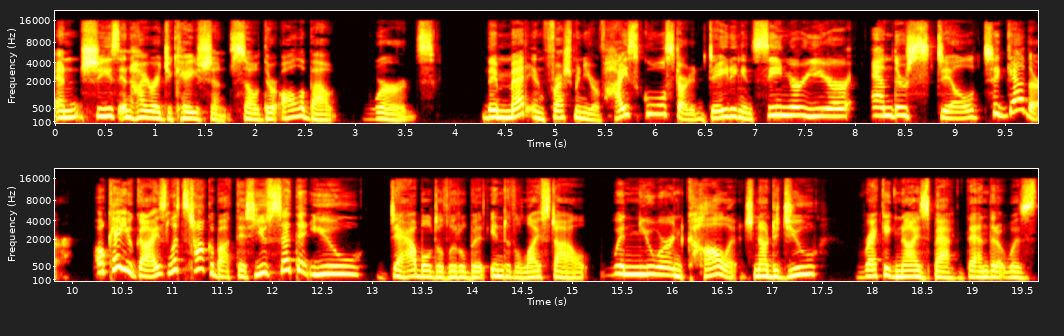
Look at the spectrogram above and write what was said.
and she's in higher education. So they're all about words. They met in freshman year of high school, started dating in senior year, and they're still together. Okay, you guys, let's talk about this. You said that you dabbled a little bit into the lifestyle when you were in college. Now, did you recognize back then that it was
